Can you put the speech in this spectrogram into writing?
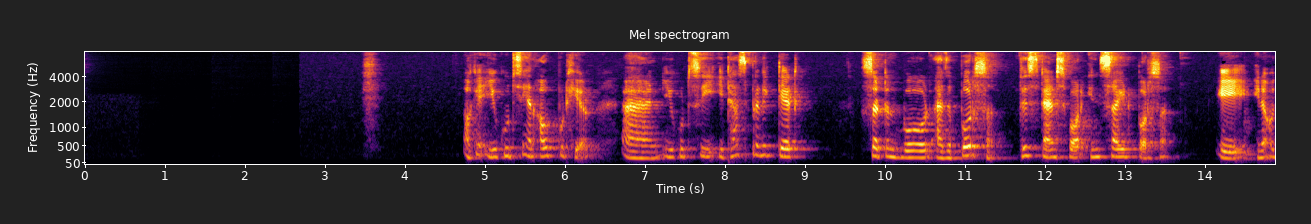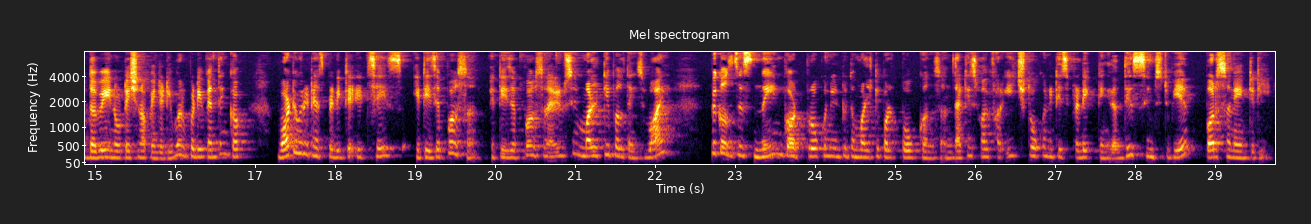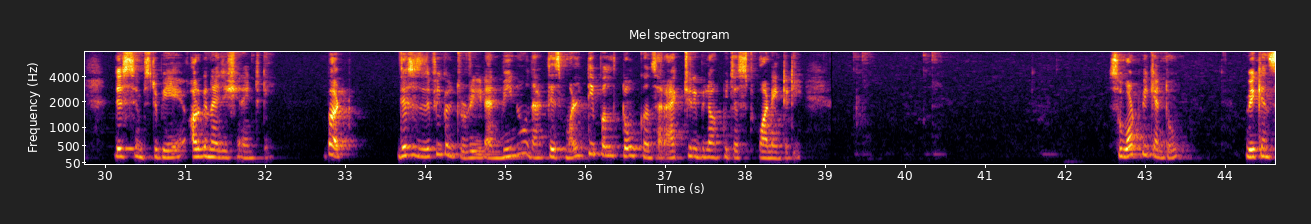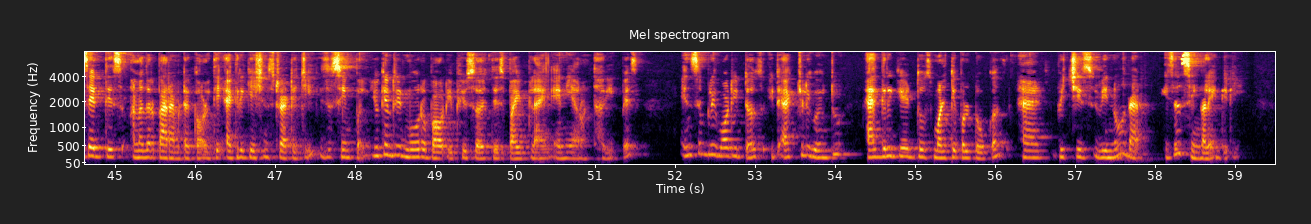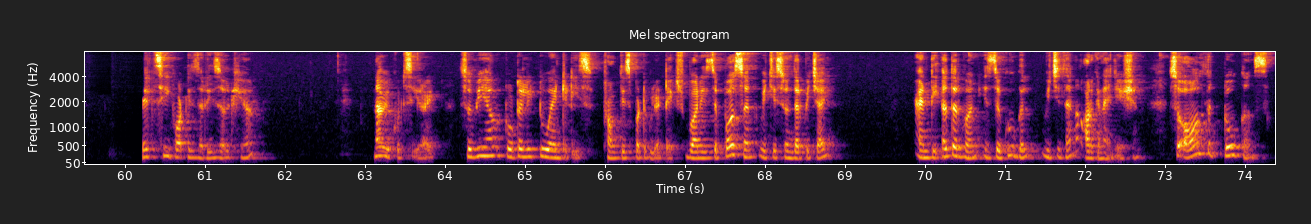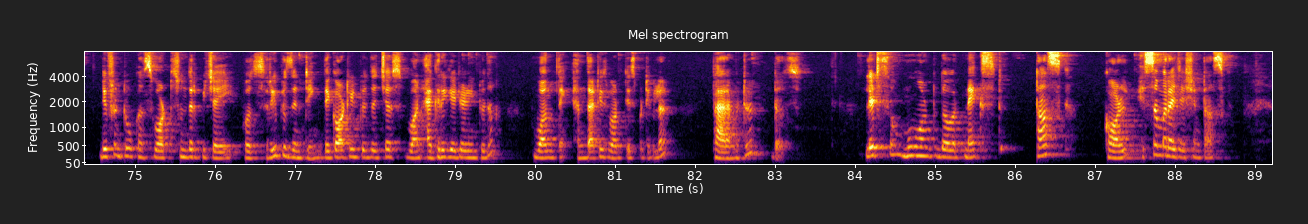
Okay you could see an output here and you could see it has predicted certain word as a person. This stands for inside person a you know the way notation of entity work but you can think of whatever it has predicted it says it is a person. It is a person and you see multiple things. Why? Because this name got broken into the multiple tokens and that is why for each token it is predicting that this seems to be a person entity. This seems to be a organization entity. But this is difficult to read, and we know that these multiple tokens are actually belong to just one entity. So what we can do, we can set this another parameter called the aggregation strategy. It's simple. You can read more about if you search this pipeline NER on the base. In simply what it does, it actually going to aggregate those multiple tokens and which is we know that is a single entity. Let's see what is the result here. Now you could see, right? So we have totally two entities from this particular text. One is the person, which is Sundar Pichai, and the other one is the Google, which is an organization. So all the tokens, different tokens, what Sundar Pichai was representing, they got into the just one aggregated into the one thing, and that is what this particular parameter does. Let's move on to our next task called a summarization task.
